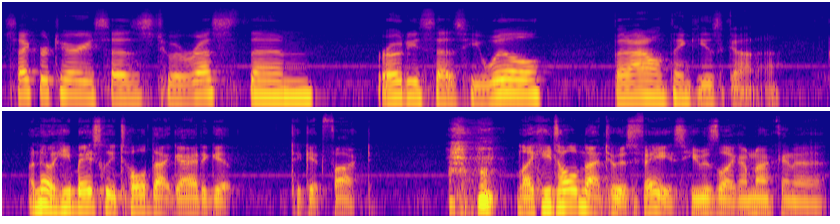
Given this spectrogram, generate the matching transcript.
Secretary says to arrest them. Rhodey says he will, but I don't think he's gonna. Oh no, he basically told that guy to get to get fucked. like he told him that to his face. He was like, "I'm not gonna,"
